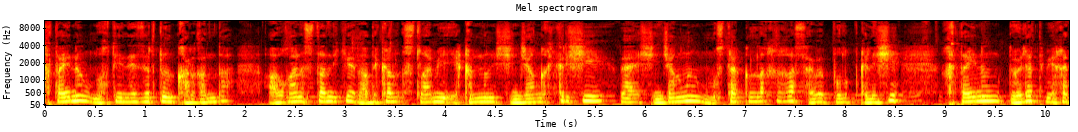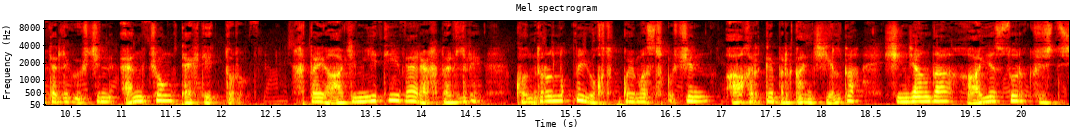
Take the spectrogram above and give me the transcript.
Xitoyning nuqtai nazaridan qaraganda Afg'onistondagi radikal islomiy iqimning Shinjongga kirishi va. Xitay hakimiyyəti və rəhbərləri kontrolluqni yoxutub үшін üçün бір bir qanç yılda ғайыз зор zor küzdüş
